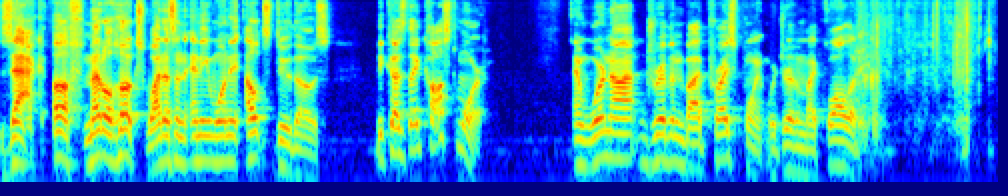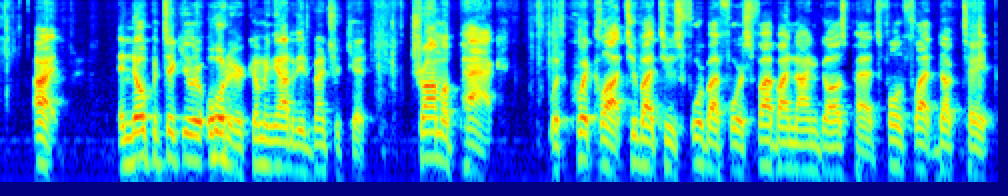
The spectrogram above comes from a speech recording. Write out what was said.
Zach, uff, metal hooks. Why doesn't anyone else do those? Because they cost more. And we're not driven by price point, we're driven by quality. All right. In no particular order, coming out of the adventure kit, trauma pack with QuikClot, two by twos, four by fours, five by nine gauze pads, fold flat duct tape,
